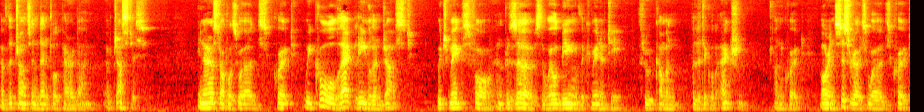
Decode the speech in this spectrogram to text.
of the transcendental paradigm of justice. In Aristotle's words, quote, we call that legal and just which makes for and preserves the well-being of the community through common political action, unquote or in Cicero's words, quote,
